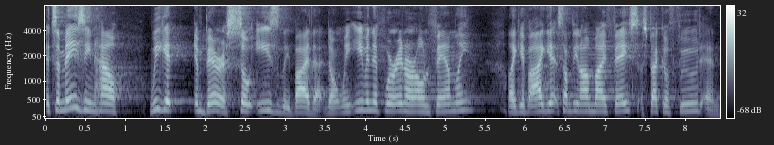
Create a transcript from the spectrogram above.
It's amazing how we get embarrassed so easily by that, don't we? Even if we're in our own family. Like if I get something on my face, a speck of food, and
